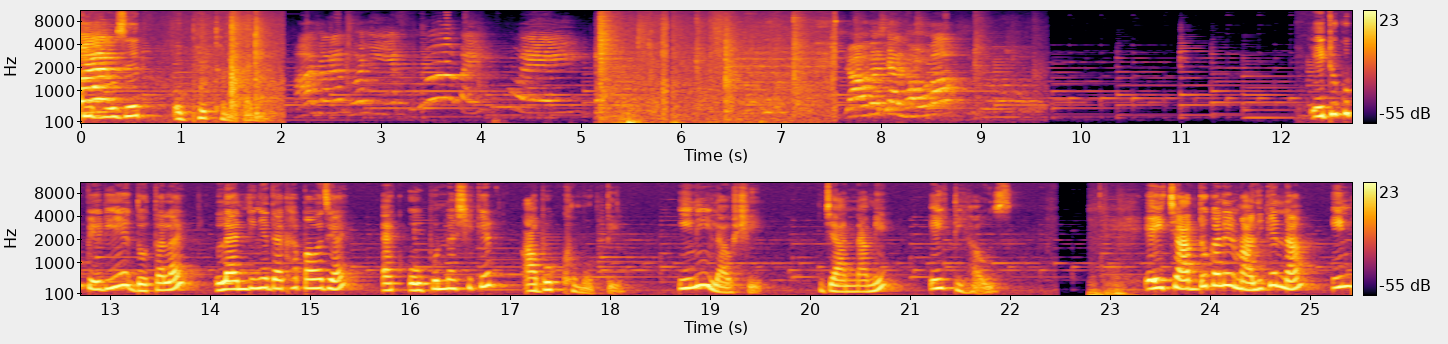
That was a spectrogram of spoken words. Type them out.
টি হাউসের অভ্যর্থনাকারী। এটুকু পেরিয়ে দোতলায় ল্যান্ডিংয়ে দেখা পাওয়া যায় এক ঔপন্যাসিকের আবক্ষ মূর্তি। ইনি লাউসি যার নামে এইটি হাউস এই চার দোকানের মালিকের নাম ইন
